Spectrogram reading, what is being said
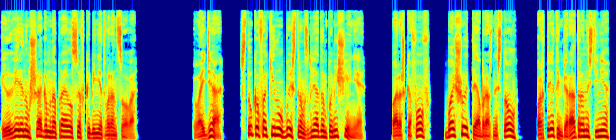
и уверенным шагом направился в кабинет Воронцова. Войдя, Стуков окинул быстрым взглядом помещение, пара шкафов, большой Т-образный стол, портрет императора на стене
